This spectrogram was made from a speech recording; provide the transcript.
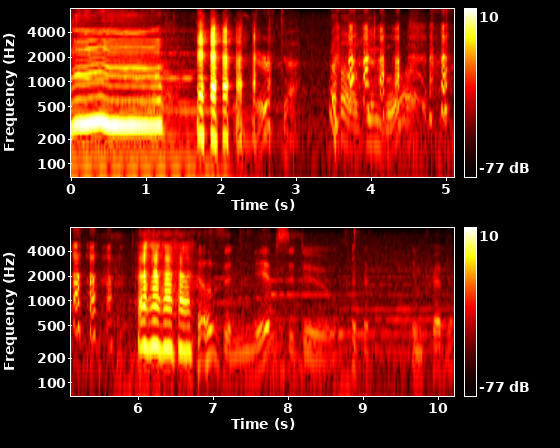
Ooh. Nerfta. Oh, good boy. Hell's a nibsidoo. Impreba.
